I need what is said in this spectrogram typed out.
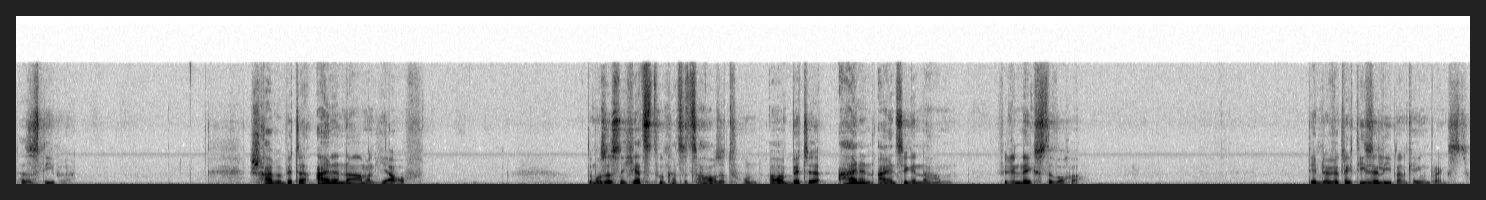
Das ist Liebe. Schreibe bitte einen Namen hier auf. Du musst es nicht jetzt tun, kannst du zu Hause tun, aber bitte einen einzigen Namen für die nächste Woche, dem du wirklich diese Liebe entgegenbringst.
